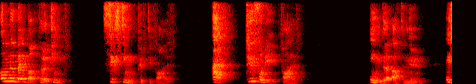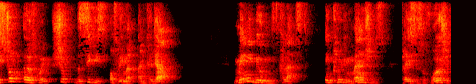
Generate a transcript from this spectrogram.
On November 13th, 1655, at 2.45 in the afternoon, a strong earthquake shook the cities of Lima and Callao. Many buildings collapsed, including mansions, places of worship,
